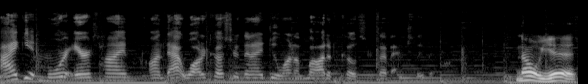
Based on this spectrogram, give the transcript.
I get more airtime on that water coaster than I do on a lot of coasters I've actually been on. No, yes.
